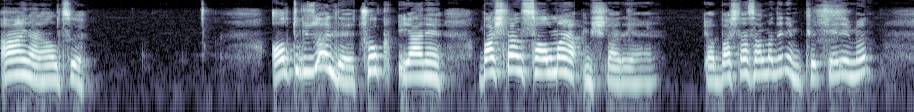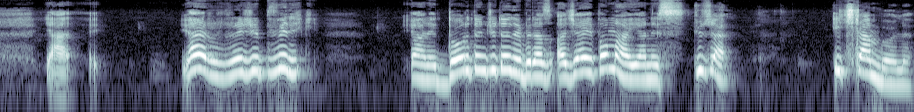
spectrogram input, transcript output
Aynen altı. Altı güzel de çok yani baştan salma yapmışlar yani. Ya baştan salma dedim kötü şey demiyorum. Ya ya Recep İvedik yani dördüncüde de biraz acayip ama yani güzel. İçten böyle.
